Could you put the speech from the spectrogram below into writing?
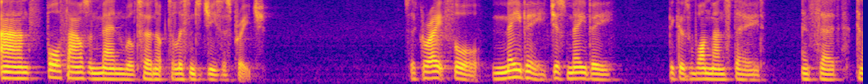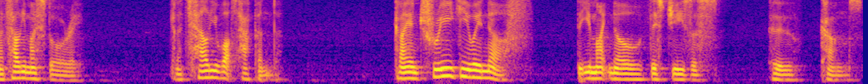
and 4,000 men will turn up to listen to Jesus preach. It's a great thought. Maybe, just maybe, because one man stayed and said, Can I tell you my story? Can I tell you what's happened? Can I intrigue you enough that you might know this Jesus who comes?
